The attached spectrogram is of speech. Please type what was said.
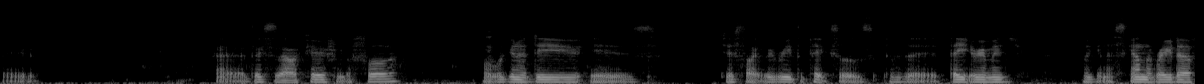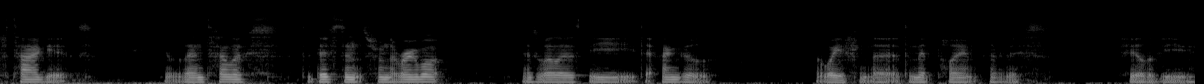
So uh, this is our code from before what we're going to do is just like we read the pixels of the data image we're going to scan the radar for targets. It will then tell us the distance from the robot as well as the the angle away from the, the midpoint of this field of view.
